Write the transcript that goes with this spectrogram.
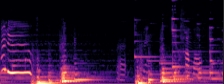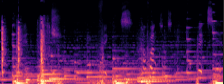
Hello! Right, I think get hammer in fix. Oh, thanks, fix it,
